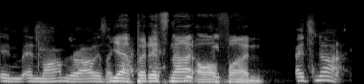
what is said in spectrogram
and and moms are always like, yeah, but it's not be- all fun. It's not.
